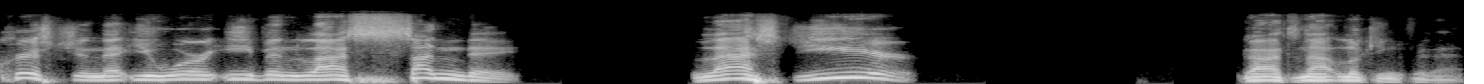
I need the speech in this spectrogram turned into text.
Christian that you were even last Sunday, last year, God's not looking for that.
